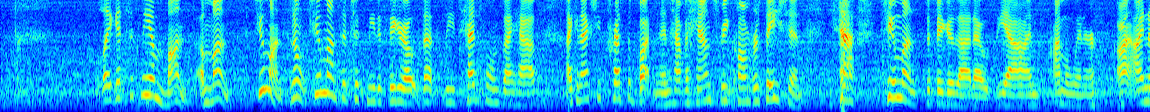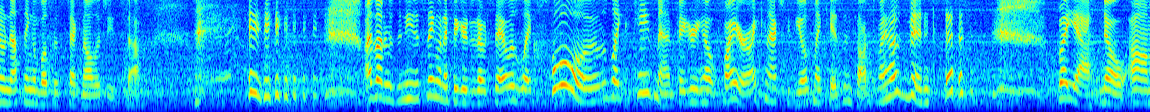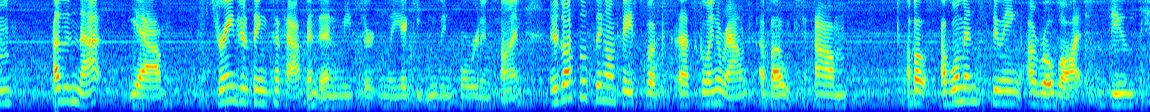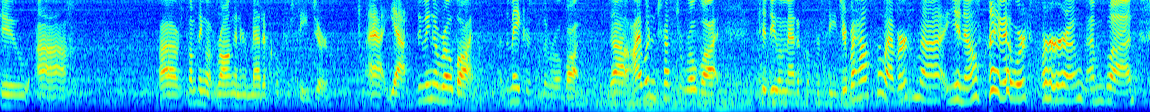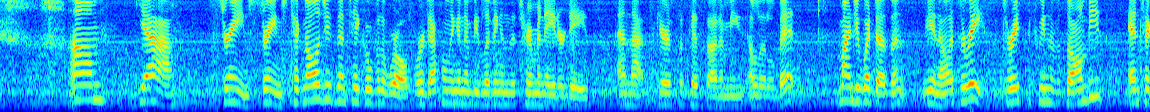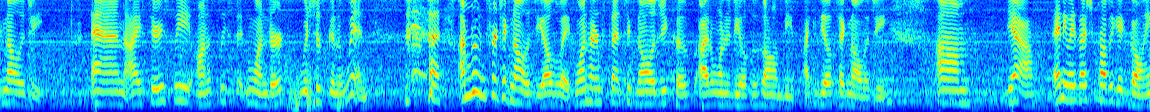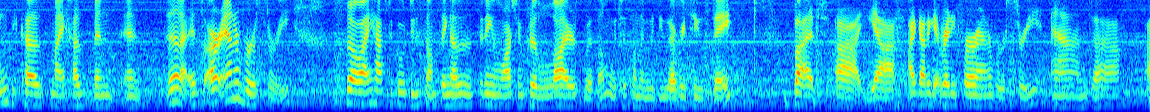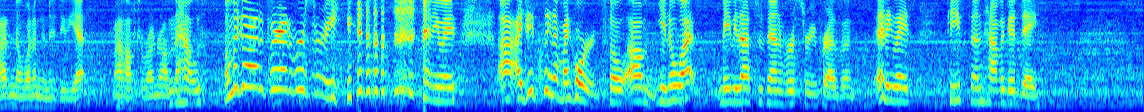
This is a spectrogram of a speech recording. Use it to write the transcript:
Like, it took me a month. A month. Two months. No, two months it took me to figure out that these headphones I have, I can actually press a button and have a hands-free conversation. Yeah, two months to figure that out. Yeah, I'm, I'm a winner. I, I know nothing about this technology stuff. I thought it was the neatest thing when I figured it out today. I was like, oh, it was like a caveman figuring out fire. I can actually deal with my kids and talk to my husband. but yeah, no, um, other than that, yeah, stranger things have happened and we certainly uh, keep moving forward in time. There's also this thing on Facebook that's going around about, um, about a woman suing a robot due to, uh, uh, something went wrong in her medical procedure. Uh, yeah, suing a robot, the makers of the robot. Uh, I wouldn't trust a robot to do a medical procedure, but howsoever, uh, you know, if it works for her, I'm, I'm glad. Um, yeah, strange, strange. Technology is going to take over the world. We're definitely going to be living in the Terminator days, and that scares the piss out of me a little bit. Mind you, what doesn't? You know, it's a race. It's a race between the zombies and technology. And I seriously, honestly sit and wonder which is going to win. I'm rooting for technology all the way. 100% technology because I don't want to deal with the zombies. I can deal with technology. Um, yeah. Anyways, I should probably get going because my husband and uh, it's our anniversary. So I have to go do something other than sitting and watching Pretty Little Liars with him, which is something we do every Tuesday. But uh, yeah, I got to get ready for our anniversary, and uh, I don't know what I'm going to do yet. I'll have to run around the house. Oh my god, it's our anniversary! Anyways, uh, I did clean up my hoard, so um, you know what? Maybe that's his anniversary present. Anyways, peace and have a good day.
